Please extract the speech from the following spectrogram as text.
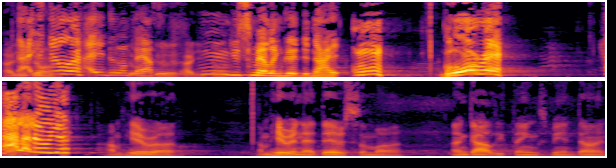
How you How doing? you doing? How you doing, doing Pastor? good. How you Mm, you smelling good tonight. Mm. Glory. Hallelujah. I'm here. Uh, I'm hearing that there's some uh, ungodly things being done.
